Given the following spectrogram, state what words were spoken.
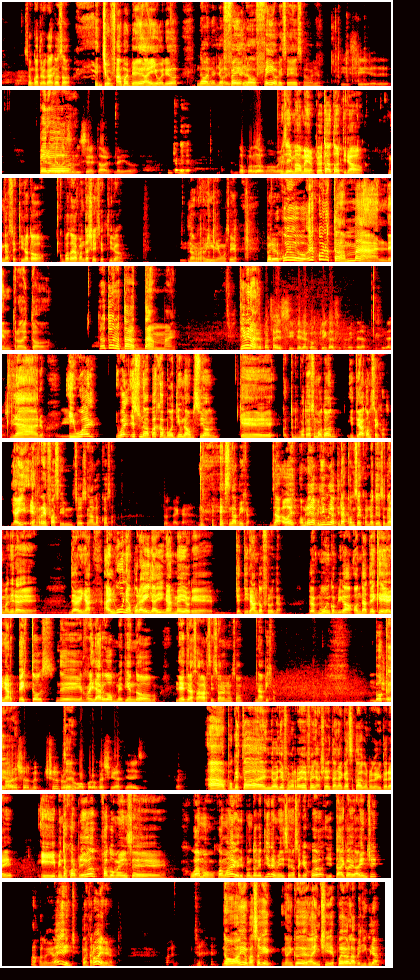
Son 4K, cosos. Enchufamos el pedo ahí, boludo. No, no, lo, feo, lo feo que se ve eso, boludo. Sí, sí. el- ¿Qué Pero. resolución estaba el Play 2? Yo qué sé. En 2x2, más o menos. Sí, más o menos. Pero estaba todo estirado. No, se estiró todo. Ocupó toda la pantalla y se estiró. Sí, sí. No, horrible, como se diga. Pero el juego. El juego no estaba mal dentro de todo. De todo no estaba tan mal. Una- Lo que pasa es que si te la complicas si no viste la película. ya Claro. Igual, igual es una paja porque tiene una opción que tipo, tocas un botón y te da consejos. Y ahí es re fácil solucionar las cosas. Cagada. es una pija. O sea, o, es, o mirás la película o tirás consejos, no tenés otra manera de, de adivinar. Alguna por ahí la adivinás medio que, que tirando fruta. Pero es muy complicado. Onda, tenés que adivinar textos de re largos metiendo letras a ver si son o no son. Una pija. Y Vos yo- que- Ahora yo me, yo me pregunto Sí. cómo poronga llegaste a eso. Ah, porque estaba en el FMRF, ayer estaba en la casa, estaba con recolector ahí. Y pintó jugar Play 2. Facu me dice, jugamos, jugamos algo, y le pregunto qué tiene, me dice no sé qué juego, y estaba el código Da Vinci. Vamos a jugar el código Da Vinci, puede estar bueno. No, a mí me pasó que con el código Da Vinci, después de ver la película,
